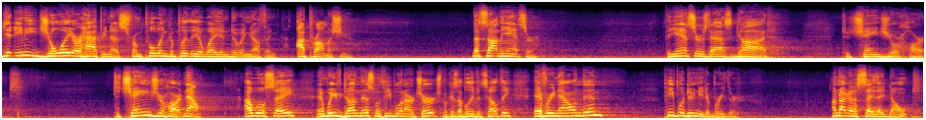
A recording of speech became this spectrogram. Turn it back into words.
get any joy or happiness from pulling completely away and doing nothing. I promise you. That's not the answer. The answer is to ask God to change your heart. To change your heart. Now, I will say, and we've done this with people in our church because I believe it's healthy, every now and then, people do need a breather. I'm not going to say they don't.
